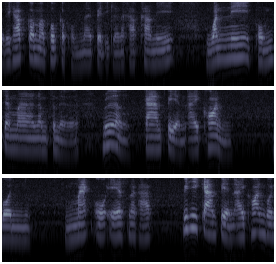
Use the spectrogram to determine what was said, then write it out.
สวัสดีครับก็มาพบกับผมนายเป็ดอีกแล้วนะครับ คราวนี้วันนี้ผมจะมานำเสนอเรื่องการเปลี่ยนไอคอนบน Mac OS นะครับ วิธีการเปลี่ยนไอคอนบน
